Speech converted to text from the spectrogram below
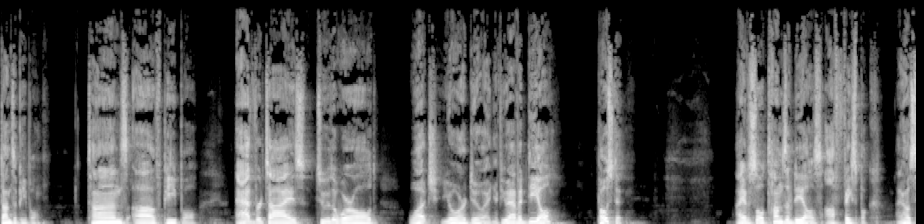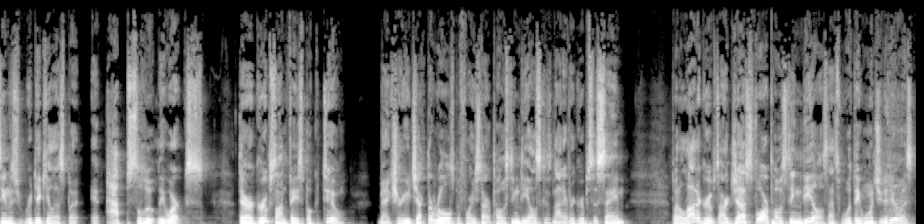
Tons of people. Tons of people. Advertise to the world what you're doing. If you have a deal, post it. I have sold tons of deals off Facebook. I know it seems ridiculous, but it absolutely works. There are groups on Facebook too. Make sure you check the rules before you start posting deals because not every group is the same. But a lot of groups are just for posting deals. That's what they want you to do is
